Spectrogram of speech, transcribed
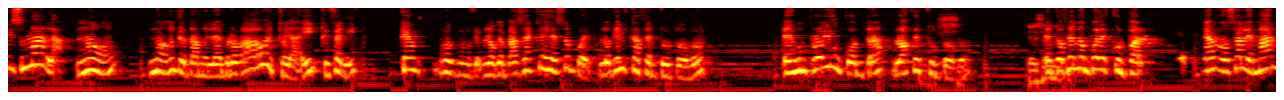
es mala? No, no, yo también la he probado, estoy ahí, estoy feliz. Que, pues, lo que pasa es que eso, pues, lo tienes que hacer tú todo. Es un pro y un contra, lo haces tú todo. Eso Entonces no puedes culpar. Si algo sale mal,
